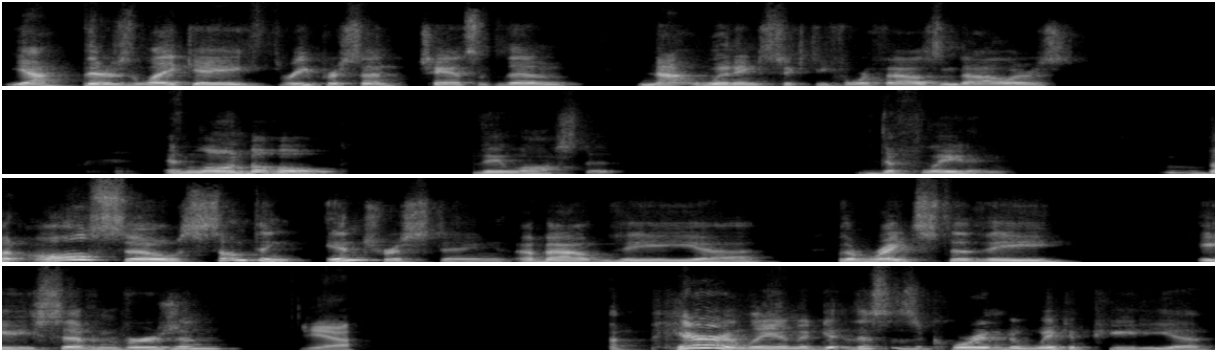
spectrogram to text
Yeah, there's like a 3% chance of them not winning $64,000. And lo and behold, they lost it. Deflating. But also something interesting about the uh, the rights to the 87 version. Yeah. Apparently, and again, this is according to Wikipedia,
